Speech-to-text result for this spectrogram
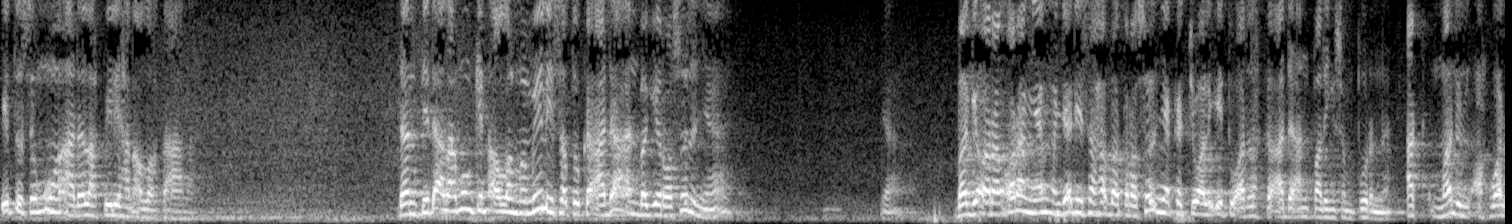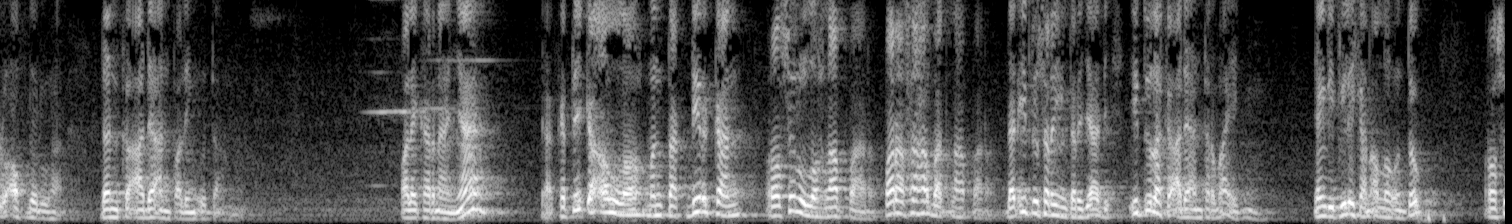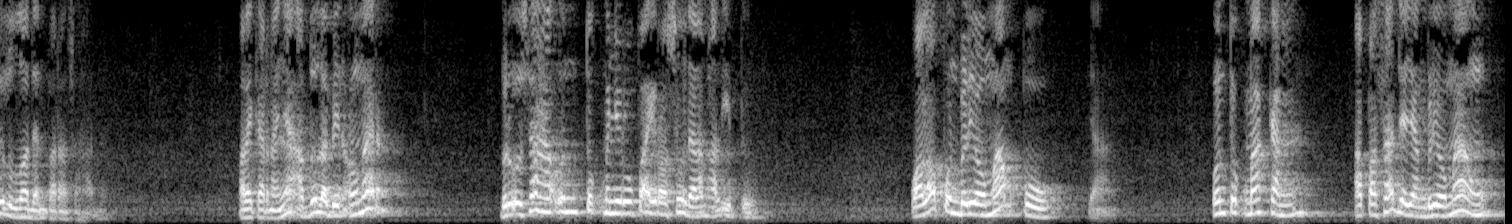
Itu semua adalah pilihan Allah Taala. Dan tidaklah mungkin Allah memilih satu keadaan bagi Rasulnya, ya, bagi orang-orang yang menjadi sahabat Rasulnya kecuali itu adalah keadaan paling sempurna. Akmalul ahwal wa. Dan keadaan paling utama. Oleh karenanya, Ya, ketika Allah mentakdirkan Rasulullah lapar, para sahabat lapar, dan itu sering terjadi, itulah keadaan terbaik yang dipilihkan Allah untuk Rasulullah dan para sahabat. Oleh karenanya Abdullah bin Umar berusaha untuk menyerupai Rasul dalam hal itu. Walaupun beliau mampu ya, untuk makan apa saja yang beliau mau,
